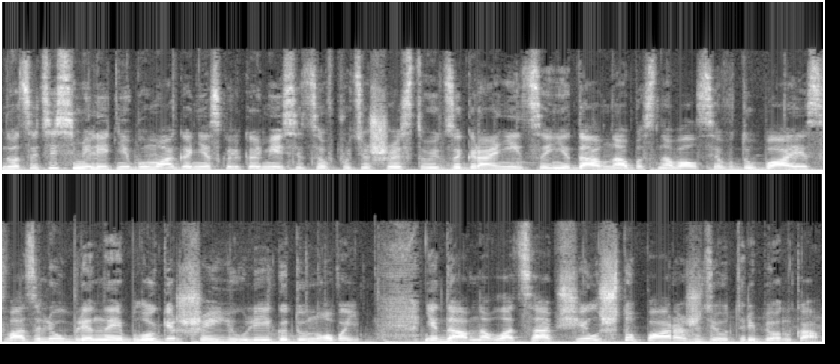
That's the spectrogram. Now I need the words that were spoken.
27-летний бумага несколько месяцев путешествует за границей. Недавно обосновался в Дубае с возлюбленной блогершей Юлией Годуновой. Недавно Влад сообщил, что пара ждет ребенка.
